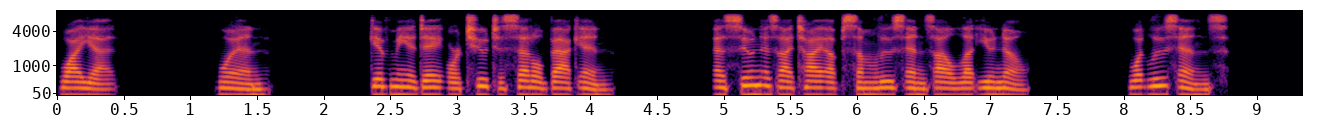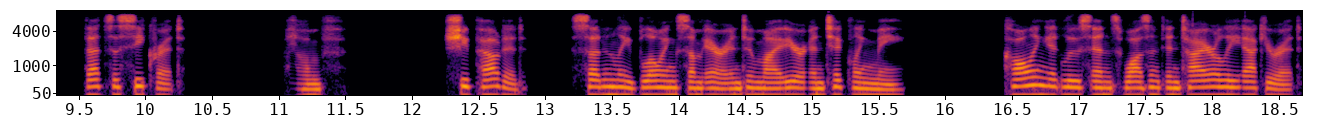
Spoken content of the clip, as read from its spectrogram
Why yet? When? Give me a day or two to settle back in. As soon as I tie up some loose ends I'll let you know. What loose ends? That's a secret. Humph. She pouted, suddenly blowing some air into my ear and tickling me. Calling it loose ends wasn't entirely accurate,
